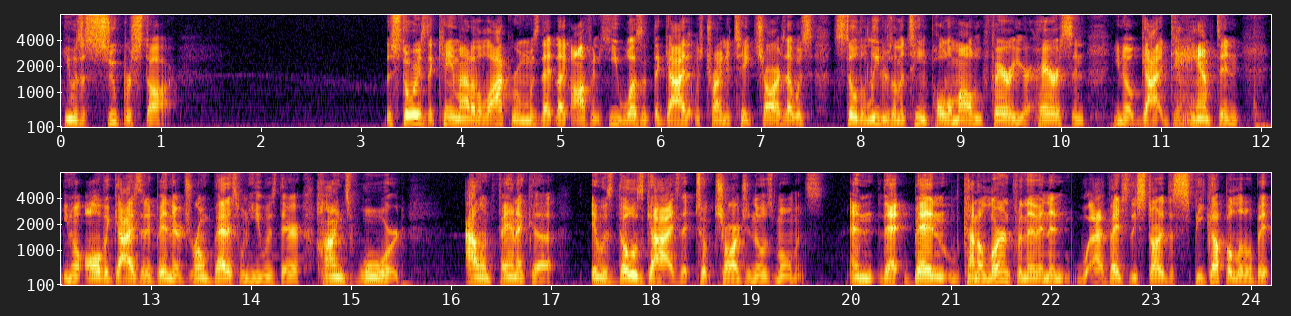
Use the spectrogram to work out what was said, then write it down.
he was a superstar. The stories that came out of the locker room was that like often he wasn't the guy that was trying to take charge. That was still the leaders on the team: Polamalu, Farrior, Harrison, you know, got Hampton, you know, all the guys that had been there. Jerome Bettis when he was there, Hines Ward, Alan Faneca. It was those guys that took charge in those moments and that Ben kind of learned from them, and then eventually started to speak up a little bit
